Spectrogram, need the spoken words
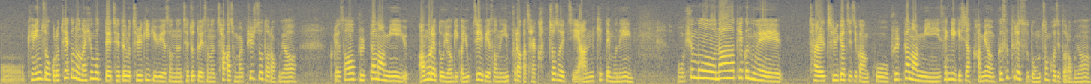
어, 개인적으로 퇴근 후나 휴무 때 제대로 즐기기 위해서는 제주도에서는 차가 정말 필수더라고요. 그래서 불편함이 아무래도 여기가 육지에 비해서는 인프라가 잘 갖춰져 있지 않기 때문에 어, 휴무나 퇴근 후에 잘 즐겨지지가 않고 불편함이 생기기 시작하면 그 스트레스도 엄청 커지더라고요.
